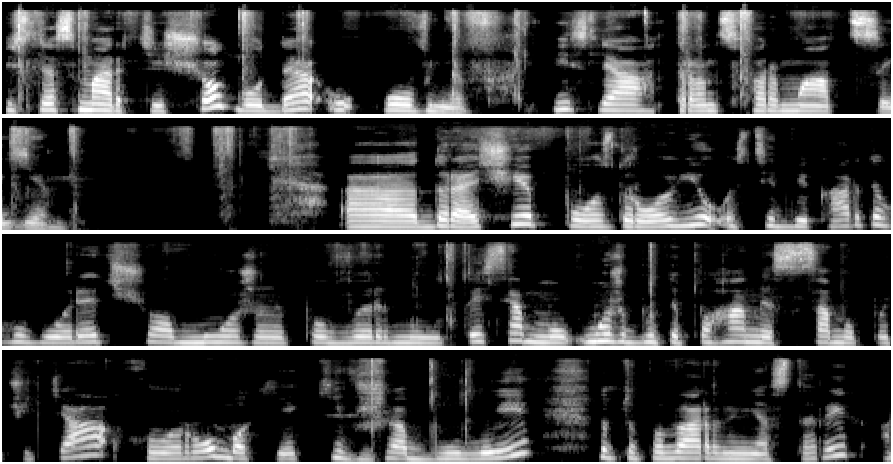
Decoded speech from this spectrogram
Після смерті, що буде у овнів після трансформації? Е, До речі, по здоров'ю ось ці дві карти говорять, що може повернутися, може бути погане самопочуття в хворобах, які вже були, тобто повернення старих, а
